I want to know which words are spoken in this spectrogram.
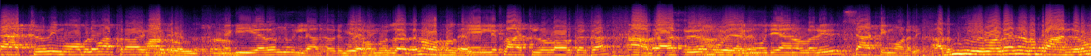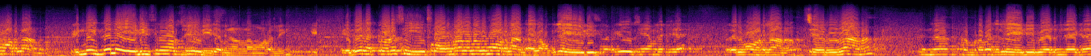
ബാറ്ററി റിമൂവബിൾ മാത്രമായിട്ട് മാത്രമേ ഉള്ളൂ. ഗിയർ ഒന്നും ഇല്ലാത്ത ഒരു ഗിയർ ഒന്നും ഇല്ലാത്ത നോർമൽ മെയിൻലി ഫ്ലാറ്റിലുള്ളവർക്കൊക്കെ ആ ബാറ്ററി റിമൂവ് ചെയ്യാനുള്ള ഒരു സ്റ്റാർട്ടിംഗ് മോഡൽ അതും ഹീറോയുടെ തന്നെയാണ് ബ്രാൻഡഡ് മോഡലാണ് പിന്നെ ഇത് ലേഡീസിന് കുറച്ച് ലേഡീസിനുള്ള മോഡൽ ഇത് ഇലക്ട്രോണിക് സി ഫോർ എന്ന് പറയുന്ന ഒരു മോഡലാണ്. നമുക്ക് ലേഡീസിനൊക്കെ യൂസ് ചെയ്യാൻ പറ്റിയ ഒരു മോഡലാണ് ചെറുതാണ്. പിന്നെ നമ്മുടെ മറ്റേ ലേഡി ബേർഡിന്റെ ഒക്കെ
